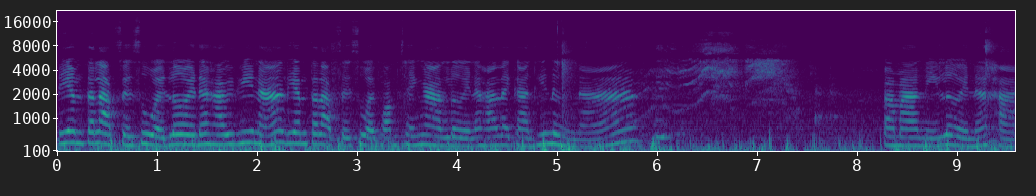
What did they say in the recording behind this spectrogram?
เรียมตลับสวยๆเลยนะคะพี่ๆนะเรียมตลับสวยๆพร้อมใช้งานเลยนะคะ รายการที่หนึ่งนะ ประมาณนี้เลยนะคะ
